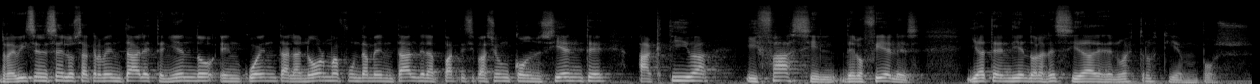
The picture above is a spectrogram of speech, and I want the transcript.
Revísense los sacramentales teniendo en cuenta la norma fundamental de la participación consciente, activa y fácil de los fieles y atendiendo a las necesidades de nuestros tiempos.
